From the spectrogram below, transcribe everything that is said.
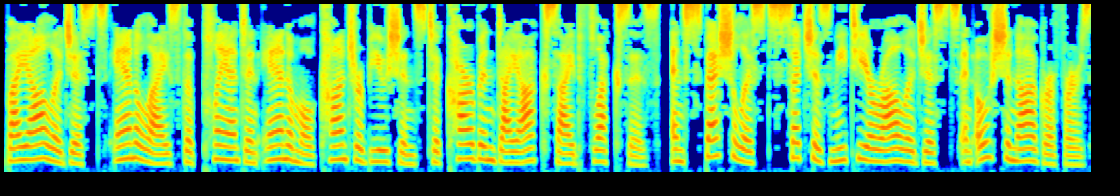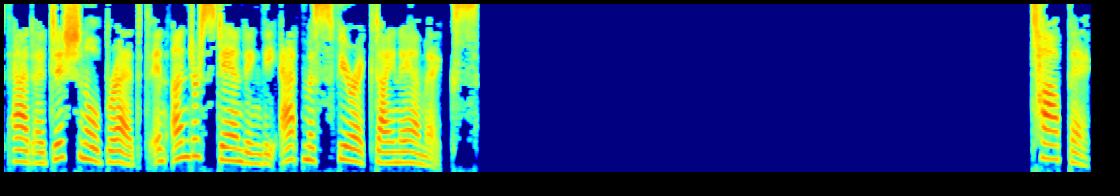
biologists analyze the plant and animal contributions to carbon dioxide fluxes, and specialists such as meteorologists and oceanographers add additional breadth in understanding the atmospheric dynamics. Topic:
